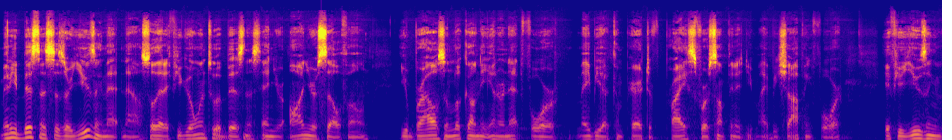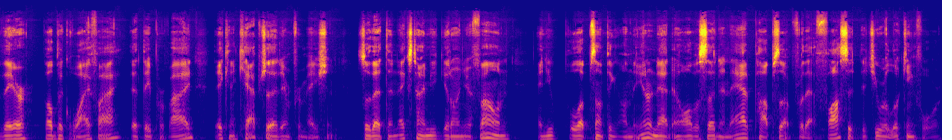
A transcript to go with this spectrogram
Many businesses are using that now so that if you go into a business and you're on your cell phone, you browse and look on the internet for maybe a comparative price for something that you might be shopping for. If you're using their public Wi Fi that they provide, they can capture that information so that the next time you get on your phone and you pull up something on the internet and all of a sudden an ad pops up for that faucet that you were looking for,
